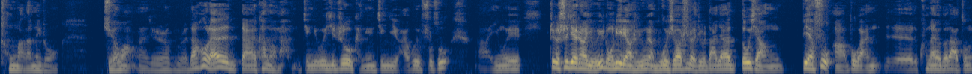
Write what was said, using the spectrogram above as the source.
充满了那种绝望，就是不是。但后来大家看到嘛，经济危机之后，肯定经济还会复苏啊，因为这个世界上有一种力量是永远不会消失的，就是大家都想。变富啊，不管呃困难有多大，总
